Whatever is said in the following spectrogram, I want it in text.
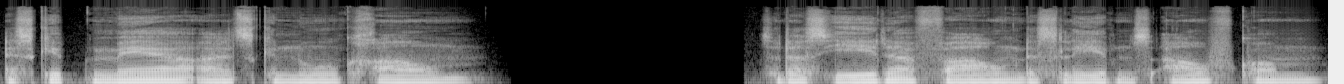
Es gibt mehr als genug Raum, sodass jede Erfahrung des Lebens aufkommen,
